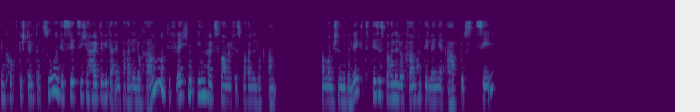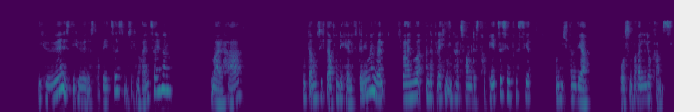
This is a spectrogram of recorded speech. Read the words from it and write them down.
den Kopf gestellt dazu. Und ihr seht, ich erhalte wieder ein Parallelogramm und die Flächeninhaltsformel fürs Parallelogramm haben wir uns schon überlegt. Dieses Parallelogramm hat die Länge a plus c Die Höhe ist die Höhe des Trapezes, muss ich noch einzeichnen, mal h. Und da muss ich davon die Hälfte nehmen, weil ich war ja nur an der Flächeninhaltsformel des Trapezes interessiert und nicht an der großen Parallelogramms.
